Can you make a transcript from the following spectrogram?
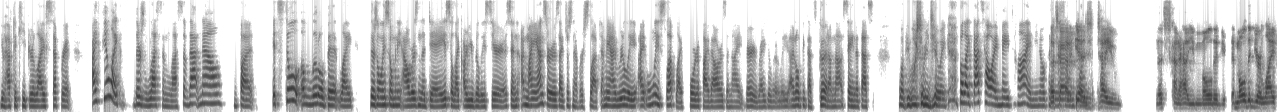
you have to keep your life separate. I feel like there's less and less of that now, but it's still a little bit like there's only so many hours in the day so like are you really serious? And uh, my answer is i just never slept. I mean i really i only slept like four to five hours a night very regularly. I don't think that's good. I'm not saying that that's what people should be doing but like that's how i made time you know that's kind so of yeah just how you that's kind of how you molded molded your life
